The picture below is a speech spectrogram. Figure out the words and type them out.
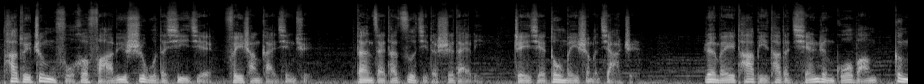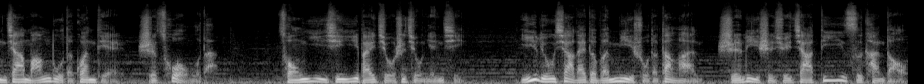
他对政府和法律事务的细节非常感兴趣，但在他自己的时代里，这些都没什么价值。认为他比他的前任国王更加忙碌的观点是错误的。从一七一百九十九年起，遗留下来的文秘书的档案使历史学家第一次看到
